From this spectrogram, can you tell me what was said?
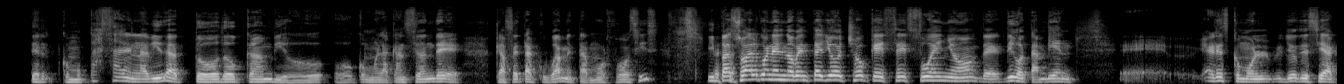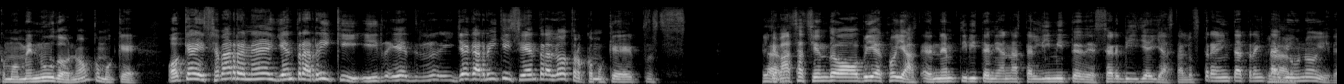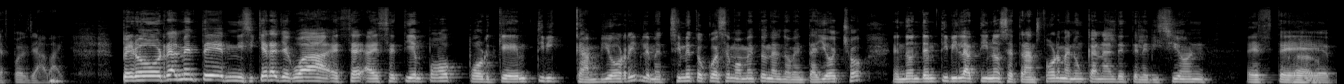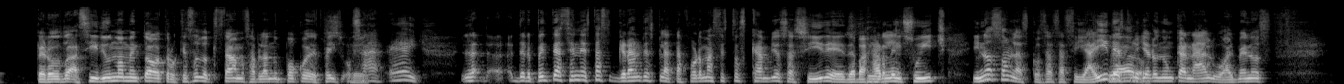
como pasa en la vida, todo cambió, o como la canción de Café Tacuba, Metamorfosis, y pasó algo en el 98 que ese sueño de, digo, también, eh, eres como, yo decía, como menudo, ¿no? Como que, ok, se va René y entra Ricky, y, llega Ricky y se entra el otro, como que... Pues, Te vas haciendo viejo y en MTV tenían hasta el límite de ser y hasta los 30, 31 y después ya va. Pero realmente ni siquiera llegó a ese, a ese tiempo porque MTV cambió horrible. sí me tocó ese momento en el 98, en donde MTV Latino se transforma en un canal de televisión, este, pero así de un momento a otro, que eso es lo que estábamos hablando un poco de Facebook. O sea, hey, de repente hacen estas grandes plataformas estos cambios así de, bajarle el switch y no son las cosas así. Ahí destruyeron un canal o al menos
